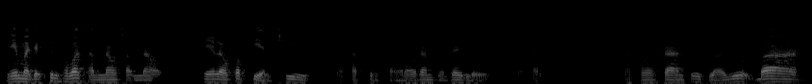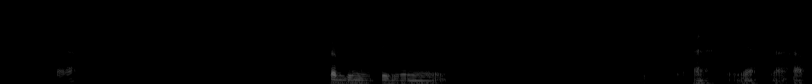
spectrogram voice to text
ทีนี้มันจะขึ้นคำว่าสำเนาสำเนานี่เราก็เปลี่ยนชื่อนะครับเป็นของเราด้านบนได้เลยนะครับโครงการผู้สูงอายุบ้านนะตะบิงติงีอะอย่างเงี้ยนะครับ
